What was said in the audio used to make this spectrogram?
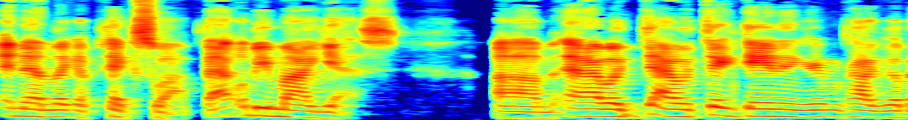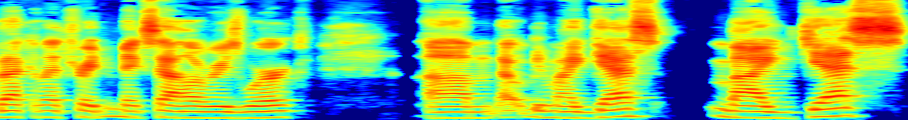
and then like a pick swap. That would be my guess. Um, and I would I would think Danny and Green would probably go back in that trade and make salaries work. Um, that would be my guess. My guess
